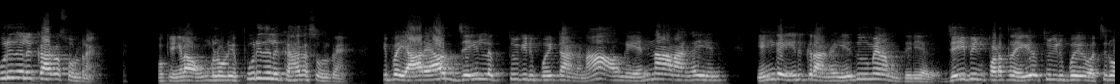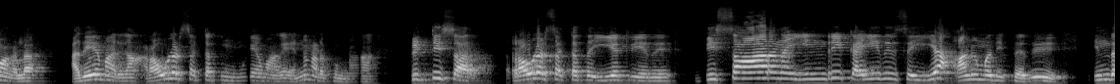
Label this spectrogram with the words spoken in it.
புரிதலுக்காக சொல்றேன். ஓகேங்களா? உங்களுடைய புரிதலுக்காக சொல்றேன். இப்போ யாரையாவது ஜெயிலில் தூக்கிட்டு போயிட்டாங்கன்னா அவங்க என்ன ஆனாங்க என்- எங்க இருக்கிறாங்க எதுவுமே நமக்கு தெரியாது. ஜெய்பின் படத்துல எங்கேயோ தூக்கிட்டு போய் வச்சிருவாங்கல்ல அதே மாதிரிதான் ரவுலர் சட்டத்தின் மூலியமாக என்ன நடக்கும்னா பிரிட்டிஷார் ரவுலர் சட்டத்தை இயற்றியது விசாரணையின்றி கைது செய்ய அனுமதித்தது. இந்த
